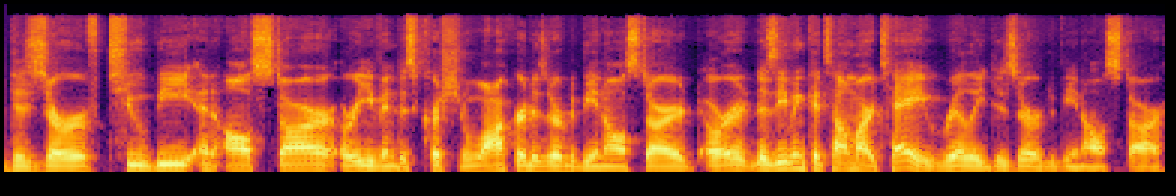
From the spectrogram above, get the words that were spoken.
deserve to be an all-star or even does Christian Walker deserve to be an all-star or does even Ketel Marte really deserve to be an all-star?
